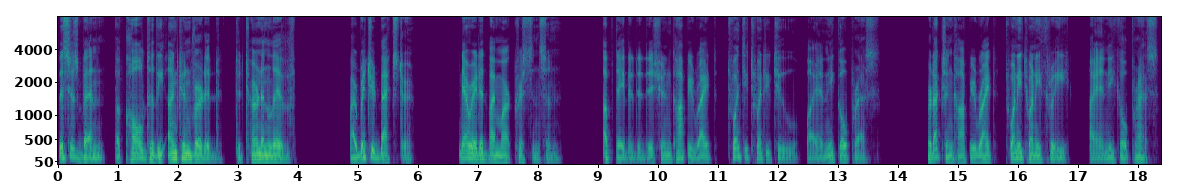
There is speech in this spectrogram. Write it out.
This has been A Call to the Unconverted to Turn and Live by Richard Baxter, narrated by Mark Christensen. Updated edition copyright 2022 by Aneko Press. Production copyright 2023 by Aneko Press.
